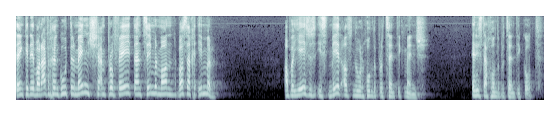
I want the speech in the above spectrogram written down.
denken, er war einfach ein guter Mensch, ein Prophet, ein Zimmermann, was auch immer. Aber Jesus ist mehr als nur hundertprozentig Mensch. Er ist auch hundertprozentig Gott.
